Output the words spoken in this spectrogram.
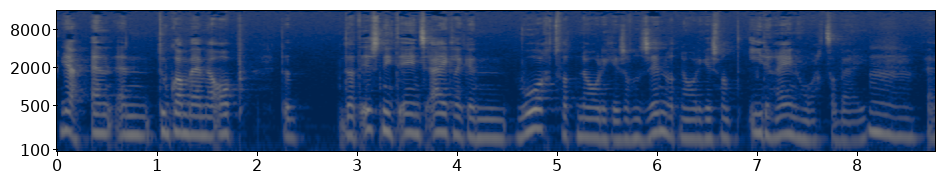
ja. En, en toen kwam bij mij op, dat, dat is niet eens eigenlijk een woord wat nodig is, of een zin wat nodig is, want iedereen hoort erbij. Hmm. Eh,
